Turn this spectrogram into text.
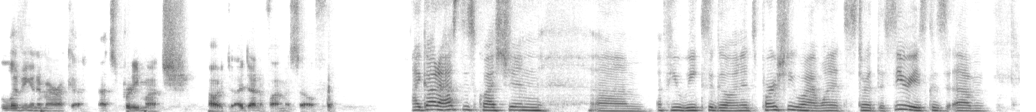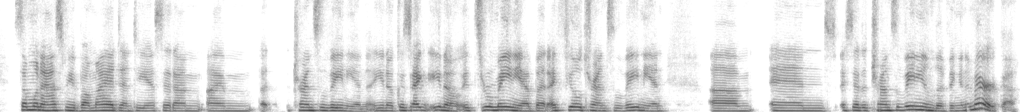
living in America. That's pretty much how I identify myself. I got asked this question um, a few weeks ago, and it's partially why I wanted to start the series because um, someone asked me about my identity. I said I'm I'm Transylvanian, you know, because I you know it's Romania, but I feel Transylvanian, um, and I said a Transylvanian living in America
